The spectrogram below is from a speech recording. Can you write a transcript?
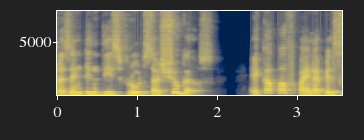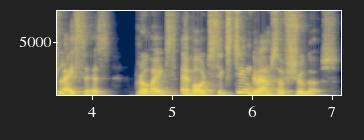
present in these fruits are sugars. A cup of pineapple slices provides about 16 grams of sugars.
